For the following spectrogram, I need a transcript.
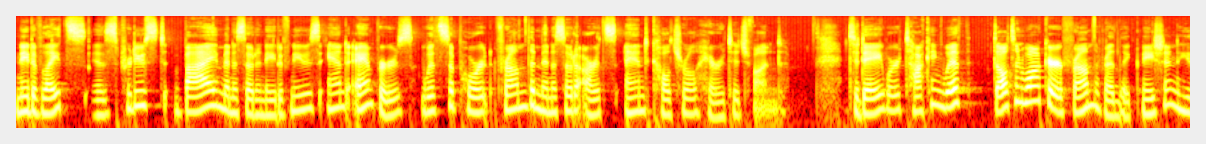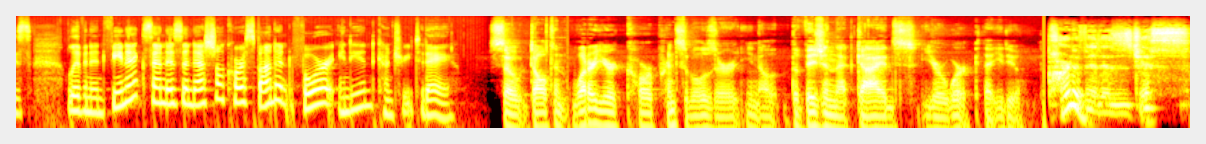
Native Lights is produced by Minnesota Native News and Ampers with support from the Minnesota Arts and Cultural Heritage Fund. Today, we're talking with Dalton Walker from the Red Lake Nation. He's living in Phoenix and is a national correspondent for Indian Country Today. So, Dalton, what are your core principles or, you know, the vision that guides your work that you do? Part of it is just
